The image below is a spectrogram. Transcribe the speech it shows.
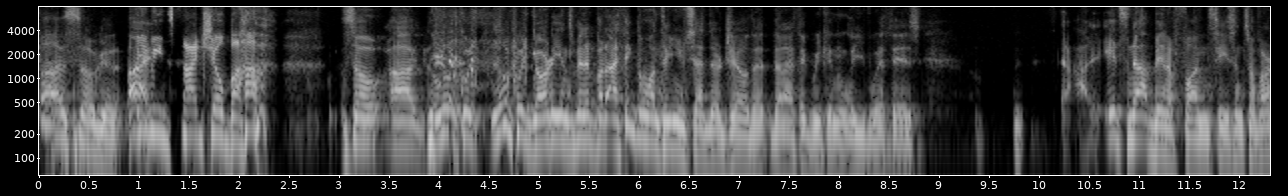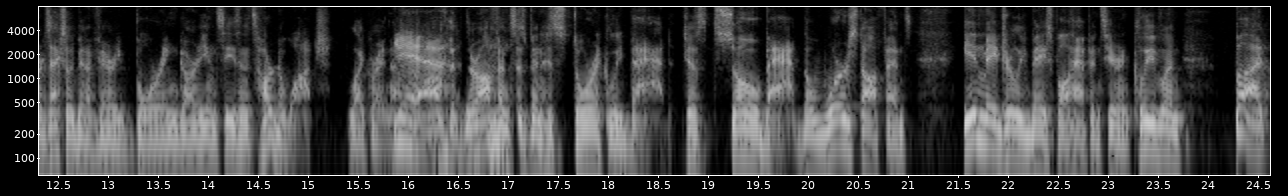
It's so good. All Oh, right. You mean sideshow Bob? So uh, a little quick, little quick Guardians minute, but I think the one thing you said there, Joe, that that I think we can leave with is uh, it's not been a fun season so far. It's actually been a very boring Guardian season. It's hard to watch like right now. Their Yeah. their offense has been historically bad, just so bad. The worst offense in Major League Baseball happens here in Cleveland, but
